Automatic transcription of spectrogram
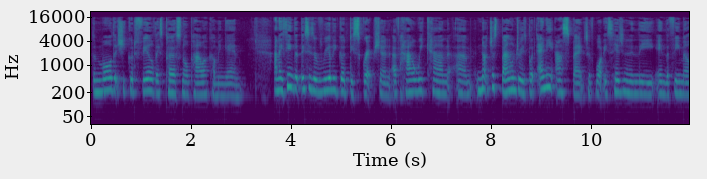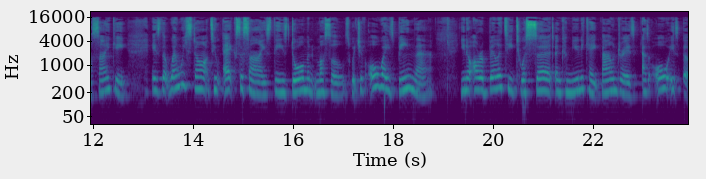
the more that she could feel this personal power coming in. And I think that this is a really good description of how we can um, not just boundaries, but any aspect of what is hidden in the in the female psyche is that when we start to exercise these dormant muscles, which have always been there, you know, our ability to assert and communicate boundaries has always, uh,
